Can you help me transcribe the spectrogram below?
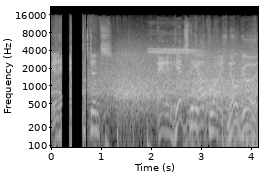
It has distance, and it hits the upright. No good.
